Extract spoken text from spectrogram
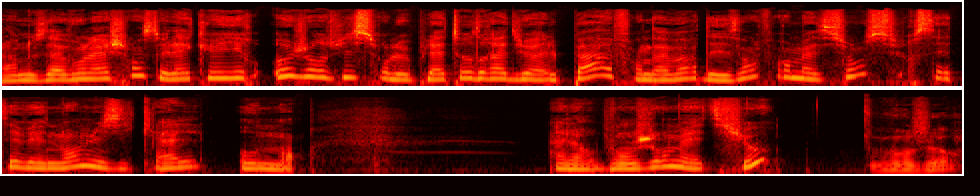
Alors nous avons la chance de l'accueillir aujourd'hui sur le plateau de Radio Alpa afin d'avoir des informations sur cet événement musical au Mans. Alors bonjour Mathieu, Bonjour.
